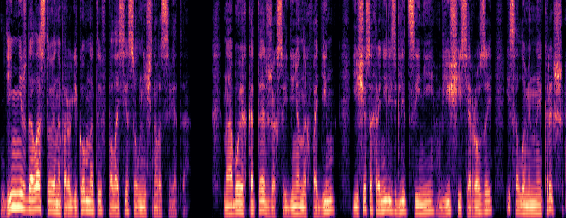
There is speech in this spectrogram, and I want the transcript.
Динни ждала, стоя на пороге комнаты в полосе солнечного света. На обоих коттеджах, соединенных в один, еще сохранились глицинии, вьющиеся розы и соломенные крыши.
